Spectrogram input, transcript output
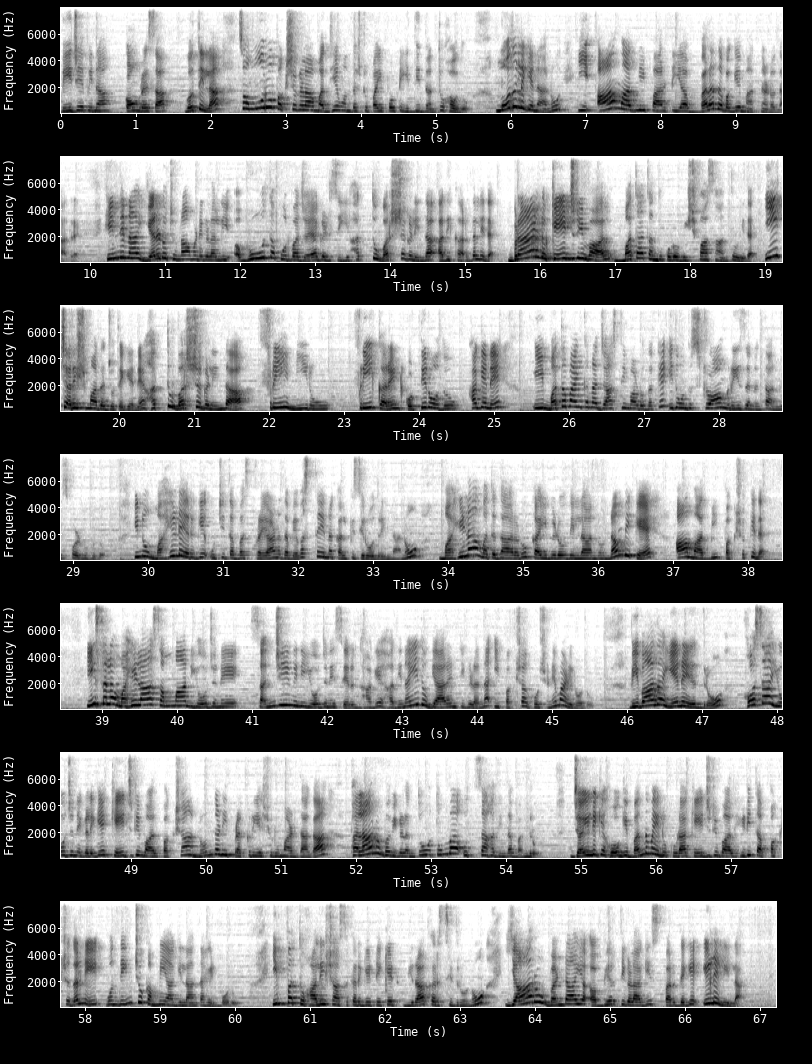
ಬಿಜೆಪಿನ, ಕಾಂಗ್ರೆಸ್ಸಾ? ಗೊತ್ತಿಲ್ಲ. ಸೊ ಮೂರು ಪಕ್ಷಗಳ ಮಧ್ಯೆ ಒಂದಷ್ಟು ಪೈಪೋಟಿ ಇದ್ದಿದ್ದಂತೂ ಹೌದು. ಮೊದಲಿಗೆ ನಾನು ಈ ಆಮ್ ಆದ್ಮಿ ಪಾರ್ಟಿಯ ಬಲದ ಬಗ್ಗೆ ಮಾತನಾಡೋದಾದ್ರೆ, ಹಿಂದಿನ ಎರಡು ಚುನಾವಣೆಗಳಲ್ಲಿ ಅಭೂತಪೂರ್ವ ಜಯಗಳಿಸಿ ಹತ್ತು ವರ್ಷಗಳಿಂದ ಅಧಿಕಾರದಲ್ಲಿದೆ. ಬ್ರ್ಯಾಂಡ್ ಕೇಜ್ರಿವಾಲ್ ಮತ ತಂದುಕೊಡೋ ವಿಶ್ವಾಸ ಅಂತೂ ಇದೆ. ಈ ಚರಿಷ್ಮಾದ ಜೊತೆಗೇನೆ ಹತ್ತು ವರ್ಷಗಳಿಂದ ಫ್ರೀ ನೀರು, ಫ್ರೀ ಕರೆಂಟ್ ಕೊಟ್ಟಿರೋದು, ಹಾಗೇನೆ ಈ ಮತ ಬ್ಯಾಂಕನ್ನು ಜಾಸ್ತಿ ಮಾಡೋದಕ್ಕೆ ಇದು ಒಂದು ಸ್ಟ್ರಾಂಗ್ ರೀಸನ್ ಅಂತ ಅನ್ನಿಸ್ಕೊಳ್ಬಹುದು. ಇನ್ನು ಮಹಿಳೆಯರಿಗೆ ಉಚಿತ ಬಸ್ ಪ್ರಯಾಣದ ವ್ಯವಸ್ಥೆಯನ್ನು ಕಲ್ಪಿಸಿರೋದ್ರಿಂದ ಮಹಿಳಾ ಮತದಾರರು ಕೈ ಬಿಡೋದಿಲ್ಲ ಅನ್ನೋ ನಂಬಿಕೆ ಆಮ್ ಆದ್ಮಿ ಪಕ್ಷಕ್ಕಿದೆ. ಈ ಸಲ ಮಹಿಳಾ ಸಮ್ಮಾನ್ ಯೋಜನೆ, ಸಂಜೀವಿನಿ ಯೋಜನೆ ಸೇರಿದ ಹಾಗೆ ಹದಿನೈದು ಗ್ಯಾರಂಟಿಗಳನ್ನ ಈ ಪಕ್ಷ ಘೋಷಣೆ ಮಾಡಿರೋದು. ವಿವಾದ ಏನೇ ಇದ್ರೂ ಹೊಸ ಯೋಜನೆಗಳಿಗೆ ಕೇಜ್ರಿವಾಲ್ ಪಕ್ಷ ನೋಂದಣಿ ಪ್ರಕ್ರಿಯೆ ಶುರು ಮಾಡಿದಾಗ ಫಲಾನುಭವಿಗಳಂತೂ ತುಂಬಾ ಉತ್ಸಾಹದಿಂದ ಬಂದರು. ಜೈಲಿಗೆ ಹೋಗಿ ಬಂದ ಮೇಲೂ ಕೂಡ ಕೇಜ್ರಿವಾಲ್ ಹಿಡಿತ ಪಕ್ಷದಲ್ಲಿ ಒಂದಿಂಚು ಇಂಚು ಕಮ್ಮಿ ಆಗಿಲ್ಲ ಅಂತ ಹೇಳ್ಬೋದು. ಇಪ್ಪತ್ತು ಹಾಲಿ ಶಾಸಕರಿಗೆ ಟಿಕೆಟ್ ನಿರಾಕರಿಸಿದ್ರು ಯಾರೂ ಬಂಡಾಯ ಅಭ್ಯರ್ಥಿಗಳಾಗಿ ಸ್ಪರ್ಧೆಗೆ ಇಳಿಲಿಲ್ಲ.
